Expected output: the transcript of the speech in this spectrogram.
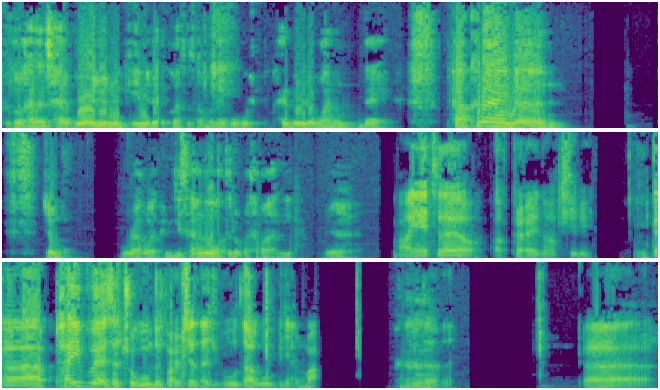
그걸 가장 잘 보여주는 게임이 될 것 같아서 한번 해보고 싶- 해보려고 하는데 파크라이는 좀 뭐라고 해야 좀 이상한 것 같더라고 상황이 예. 망했어요. 파크라이는 확실히. 그러니까 5에서 조금 더 발전하지 못하고 그냥 막 아, 일단은. 그러니까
